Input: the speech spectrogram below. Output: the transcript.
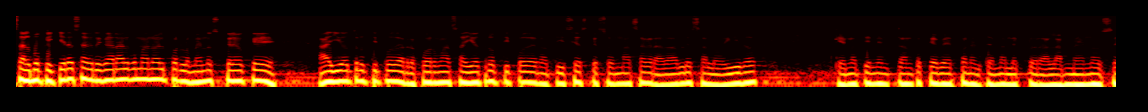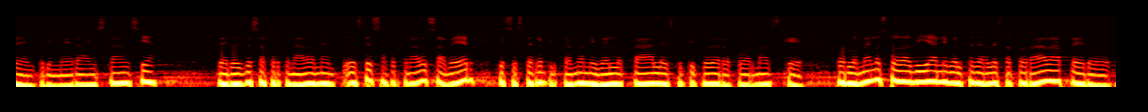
Salvo que quieras agregar algo, Manuel, por lo menos creo que hay otro tipo de reformas, hay otro tipo de noticias que son más agradables al oído, que no tienen tanto que ver con el tema electoral, a menos en primera instancia. Pero es desafortunadamente, es desafortunado saber que se esté replicando a nivel local este tipo de reformas que por lo menos todavía a nivel federal está atorada, pero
